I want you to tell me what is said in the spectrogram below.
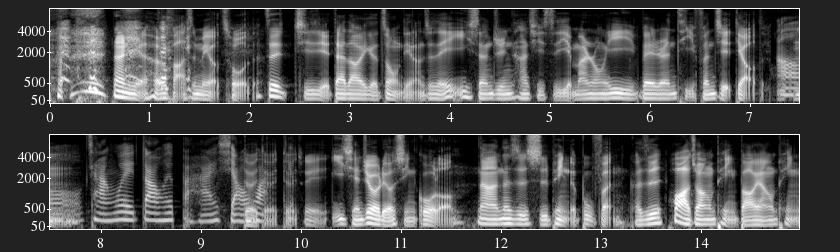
那你的喝法是没有错的。这其实也带到一个重点了，就是哎，益生菌它其实也蛮容易被人体分解掉的。哦，肠胃道会把它消化。对对对，所以以前就有流行过咯。那那是食品的部分，可是化妆品、保养品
